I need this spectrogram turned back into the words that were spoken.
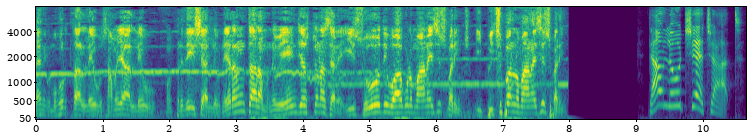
దానికి ముహూర్తాలు లేవు సమయాలు లేవు ప్రదేశాలు లేవు. నిరంతరం నువ్వేం చేస్తున్నా సరే ఈ సోది వాగుడు మానేసి స్మరించు. ఈ పిచ్చి పనులు మానేసి స్మరించు. Download చాట్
